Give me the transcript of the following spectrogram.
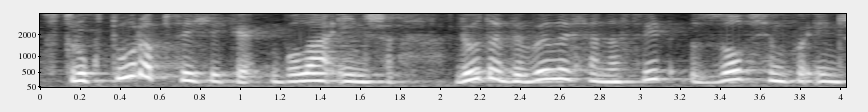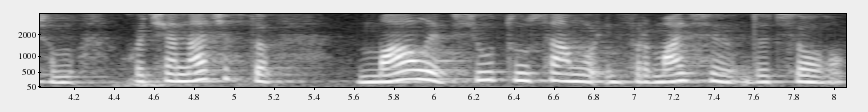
структура психіки була інша. Люди дивилися на світ зовсім по-іншому, хоча, начебто, мали всю ту саму інформацію до цього.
